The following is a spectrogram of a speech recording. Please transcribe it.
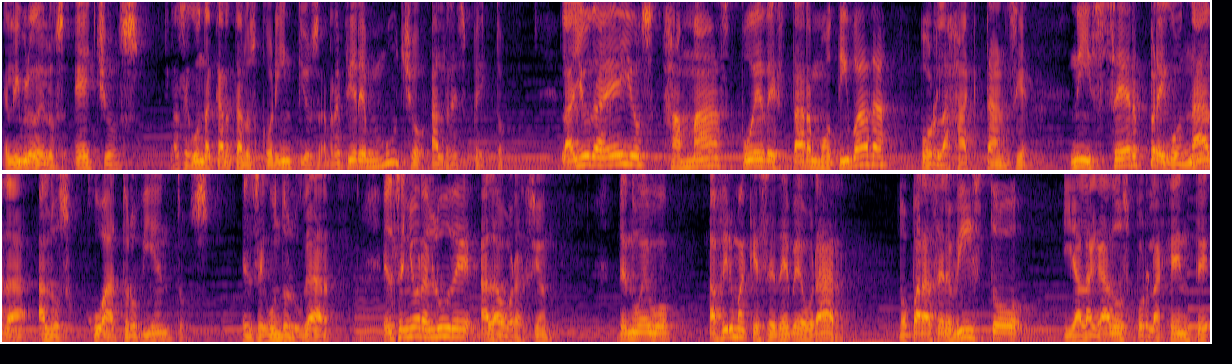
El libro de los Hechos, la segunda carta a los Corintios, refiere mucho al respecto. La ayuda a ellos jamás puede estar motivada por la jactancia, ni ser pregonada a los cuatro vientos. En segundo lugar, el Señor alude a la oración. De nuevo, afirma que se debe orar no para ser visto y halagados por la gente,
